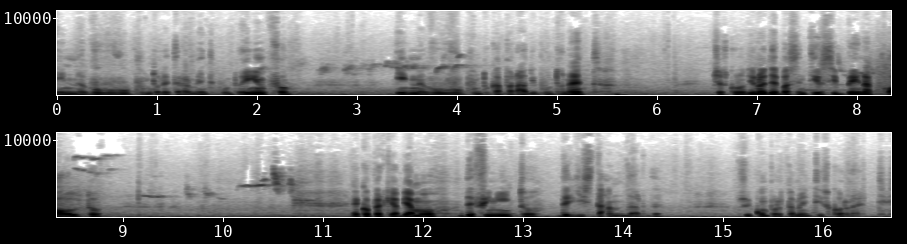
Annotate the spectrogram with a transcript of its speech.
in www.letteralmente.info, in www.caparadio.net, ciascuno di noi debba sentirsi ben accolto. Ecco perché abbiamo definito degli standard sui comportamenti scorretti,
